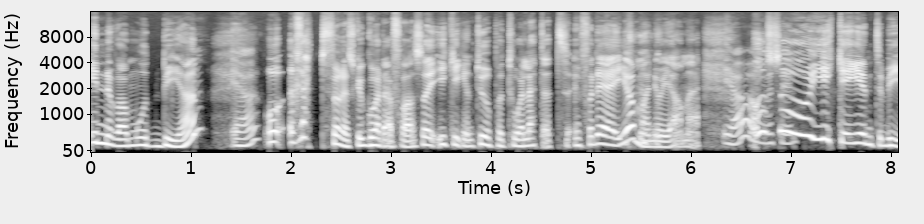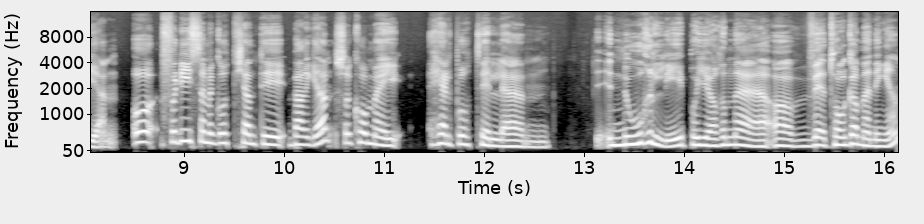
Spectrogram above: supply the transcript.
innover mot byen. Ja. Og rett før jeg skulle gå derfra, så gikk jeg en tur på toalettet, for det gjør man jo gjerne. Ja, og så gikk jeg inn til byen. Og for de som er godt kjent i Bergen, så kom jeg helt bort til um, Nordli på hjørnet av ved Torgallmenningen.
